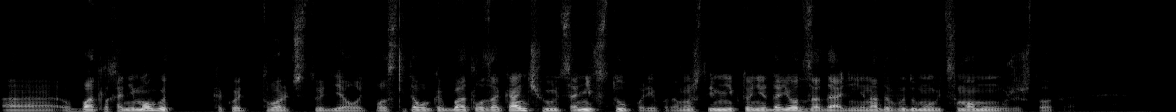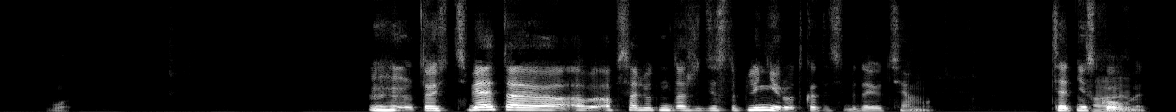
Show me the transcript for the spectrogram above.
э, в батлах они могут какое-то творчество делать. После того, как батлы заканчиваются, они в ступоре, потому что им никто не дает задания, и надо выдумывать самому уже что-то. Мгм. То есть тебя это а, абсолютно даже дисциплинирует, когда тебе дают тему? Тебя это не А, сковывает?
